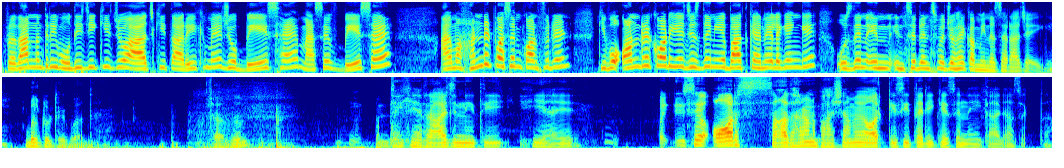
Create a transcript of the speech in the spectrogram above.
प्रधानमंत्री मोदी जी की जो आज की तारीख में जो बेस है मैसिव बेस है I am hundred percent confident कि वो ऑन रिकॉर्ड ये जिस दिन ये बात कहने लगेंगे उस दिन इन इंसिडेंट्स में जो है कमी नज़र आ जाएगी बिल्कुल ठीक बात है शार्दुल देखिए राजनीति ही है। ये इसे और साधारण भाषा में और किसी तरीके से नहीं कहा जा सकता।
